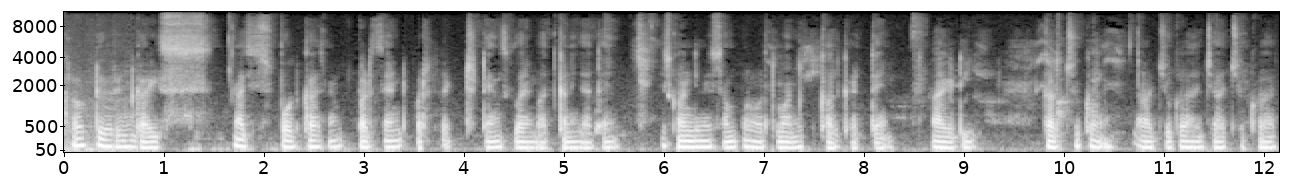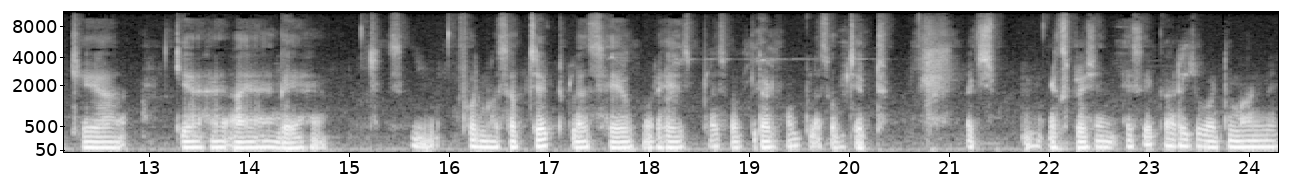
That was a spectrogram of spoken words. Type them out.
हेलो ट्यूरिन गाइस आज इस पॉडकास्ट में परसेंट परफेक्ट टेंस के बारे में बात करने जाते हैं। इसको हिंदी में संपूर्ण वर्तमान काल कहते हैं। आईडी कर चुका आ चुका जा चुका किया किया है, आया है, गया है। फॉर्मूला सब्जेक्ट प्लस हैव और has plus platform plus object expression ऐसे कार्य जो वर्तमान में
